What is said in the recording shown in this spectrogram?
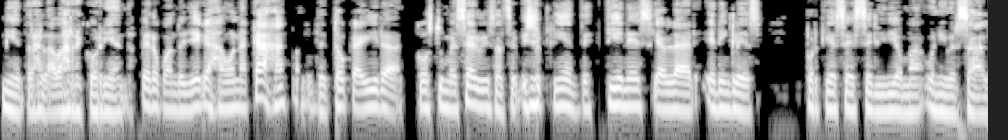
mientras la vas recorriendo. Pero cuando llegas a una caja, cuando te toca ir a Customer Service, al servicio al cliente, tienes que hablar el inglés porque ese es el idioma universal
